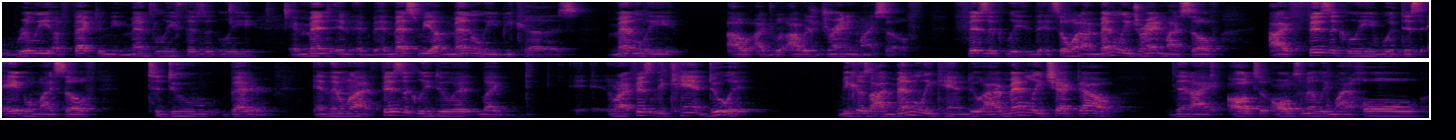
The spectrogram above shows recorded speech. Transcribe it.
really affected me mentally, physically. It meant it, it, it messed me up mentally because mentally I, I, I was draining myself. Physically, so when I mentally drained myself, I physically would disable myself to do better. And then when I physically do it, like when I physically can't do it because I mentally can't do I mentally checked out, then I ultimately my whole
